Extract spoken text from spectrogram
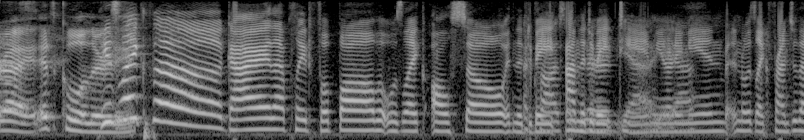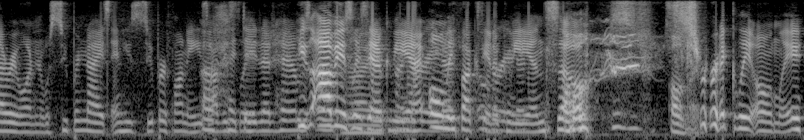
Right. It's cool nerdy. He's like the guy that played football, but was like also in the A debate on the debate nerd, team. yeah, you know what. I mean? And was like friends with everyone, and was super nice, and he's super funny. He's Oh, I obviously dated him. he's Oh, obviously a Right. stand-up comedian. I only fuck stand-up Overrated. comedians, so Oh, oh my. strictly only,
